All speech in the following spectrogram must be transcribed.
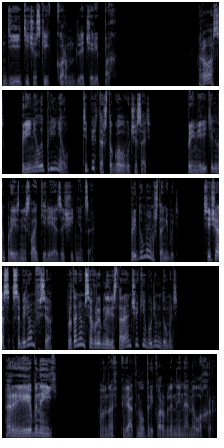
диетический корм для черепах!» «Рос, принял и принял!» Теперь-то что голову чесать? Примирительно произнесла Кирея-защитница. Придумаем что-нибудь? Сейчас соберем все, протанемся в рыбный ресторанчик и будем думать. «Рыбный!» — вновь вякнул прикормленный нами лохр.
